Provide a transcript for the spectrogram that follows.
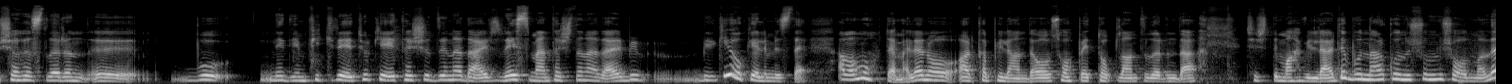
şahısların bu ne diyeyim fikri Türkiye'ye taşıdığına dair resmen taşıdığına dair bir bilgi yok elimizde. Ama muhtemelen o arka planda o sohbet toplantılarında çeşitli mahvillerde bunlar konuşulmuş olmalı.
